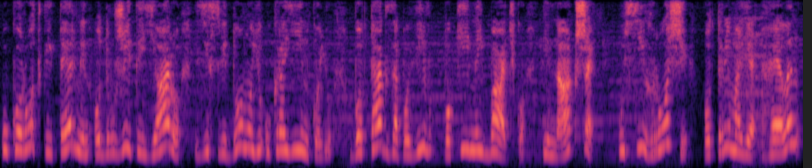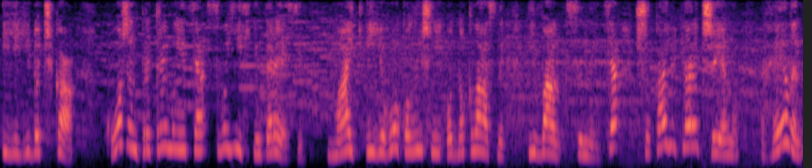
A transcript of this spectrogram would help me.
у короткий термін одружити Яро зі свідомою українкою, бо так заповів покійний батько. Інакше усі гроші отримає Гелен і її дочка. Кожен притримується своїх інтересів. Майк і його колишній однокласник Іван Синиця шукають наречену. Гелен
